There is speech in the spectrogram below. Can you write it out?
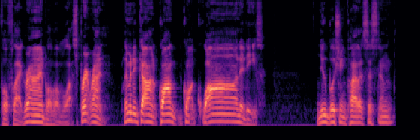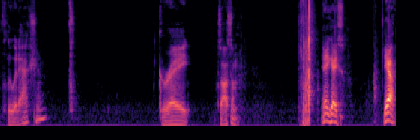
Full flat grind, blah, blah, blah. Sprint run. Limited con- quantities. New bushing pilot system, fluid action. Great. It's awesome. In any case, yeah,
